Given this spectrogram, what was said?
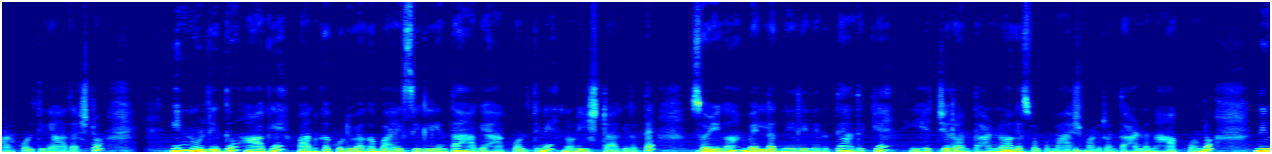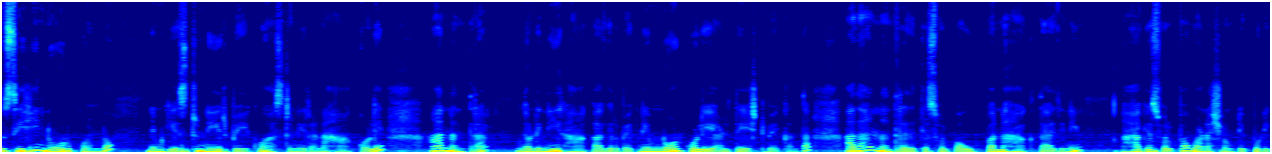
ಮಾಡ್ಕೊಳ್ತೀನಿ ಆದಷ್ಟು. ಇನ್ನು ಉಳಿದಿದ್ದು ಹಾಗೆ ಪಾನಕ ಕುಡಿಯುವಾಗ ಬಾಯಿ ಸಿಗಲಿ ಅಂತ ಹಾಗೆ ಹಾಕ್ಕೊಳ್ತೀನಿ ನೋಡಿ ಇಷ್ಟ ಆಗಿರುತ್ತೆ. ಸೊ ಈಗ ಬೆಲ್ಲದ ನೀರೇನಿರುತ್ತೆ ಅದಕ್ಕೆ ಈ ಹೆಚ್ಚಿರೋಂಥ ಹಣ್ಣು, ಹಾಗೆ ಸ್ವಲ್ಪ ಮ್ಯಾಶ್ ಮಾಡಿರೋಂಥ ಹಣ್ಣನ್ನು ಹಾಕ್ಕೊಂಡು ನೀವು ಸಿಹಿ ನೋಡಿಕೊಂಡು ನಿಮಗೆ ಎಷ್ಟು ನೀರು ಬೇಕು ಅಷ್ಟು ನೀರನ್ನು ಹಾಕ್ಕೊಳ್ಳಿ ಆ ನಂತರ ನೋಡಿ ನೀರು ಹಾಕಾಗಿರ್ಬೇಕು. ನೀವು ನೋಡ್ಕೊಳ್ಳಿ ಅಳತೆ ಎಷ್ಟು ಬೇಕಂತ. ಅದಾದ ನಂತರ ಇದಕ್ಕೆ ಸ್ವಲ್ಪ ಉಪ್ಪನ್ನು ಹಾಕ್ತಾಯಿದ್ದೀನಿ ಹಾಗೆ ಸ್ವಲ್ಪ ಒಣಶುಂಠಿ ಪುಡಿ.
